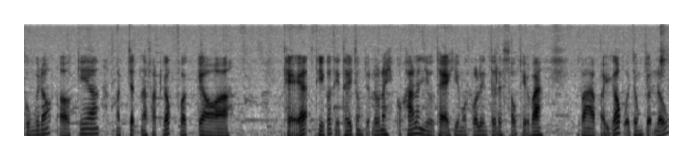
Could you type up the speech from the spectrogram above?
cùng với đó, ở cái ờ, mặt trận là phạt góc và kèo ờ, thẻ thì có thể thấy trong trận đấu này có khá là nhiều thẻ khi mà có lên tới là 6 thẻ vàng và 7 góc ở trong trận đấu.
